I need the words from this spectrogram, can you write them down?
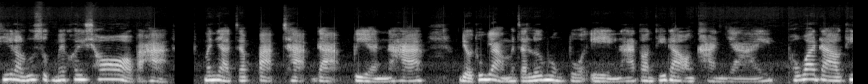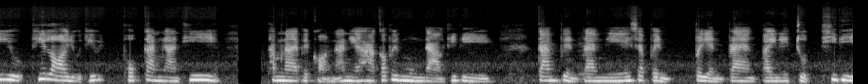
ที่เรารู้สึกไม่ค่อยชอบอะค่ะมันอยากจะปะฉะดะเปลี่ยนนะคะ เดี๋ยวทุกอย่างมันจะเริ่มลงตัวเองนะคะ ตอนที่ดาวอังคารย้าย เพราะว่าดาวที่อยู่ที่รออยู่ที่พบการงานที่ทำนายไปก่อนหน้านี้ค่ะ ก็เป็นมุมดาวที่ดี การเปลี่ยนแปลงนี้จะเป็น เปลี่ยนแปลงไปในจุดที่ดี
